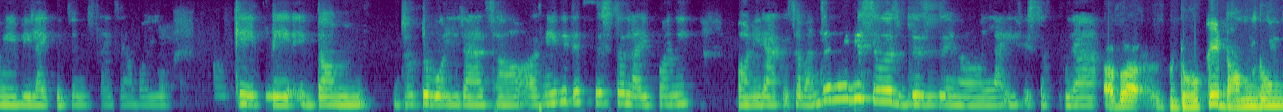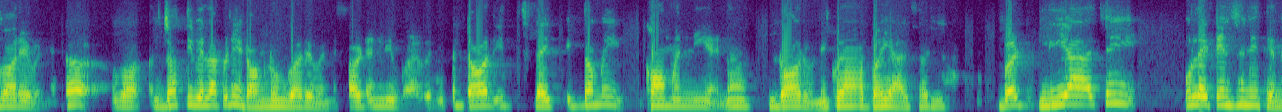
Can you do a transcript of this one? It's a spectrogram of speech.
मेबी लाइक हुन्छ नि उसलाई चाहिँ अब यो केटले एकदम झुटो बोलिरहेछ मेबी त्यस्तो त्यस्तो लाइफ पनि भनिरहेको छ भने चाहिँ maybe she was busy in life यस्तो कुरा। अब ढोकै ढङढुङ गऱ्यो भने त अब जति बेला पनि ढङढुङ गऱ्यो भने सडनली भयो भने त डर इट्स लाइक एकदमै कमन नि होइन? डर हुने कुरा भइहाल्छ नि। बट लिया चाहिँ उसलाई टेन्सनै थिएन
